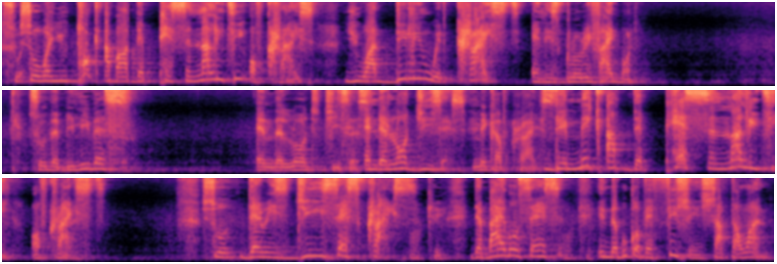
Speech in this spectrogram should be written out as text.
So, so when you talk about the personality of Christ, you are dealing with Christ and his glorified body. So the believers and the Lord Jesus And the Lord Jesus make up Christ. they make up the personality of Christ. So there is Jesus Christ. Okay. The Bible says in the book of Ephesians, chapter 1,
